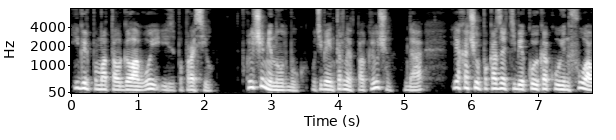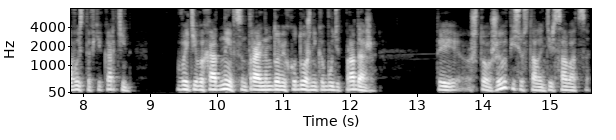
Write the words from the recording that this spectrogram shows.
Игорь помотал головой и попросил. Включи мне ноутбук. У тебя интернет подключен? Да. Я хочу показать тебе кое-какую инфу о выставке картин. В эти выходные в Центральном доме художника будет продажа. Ты что, живописью стал интересоваться?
